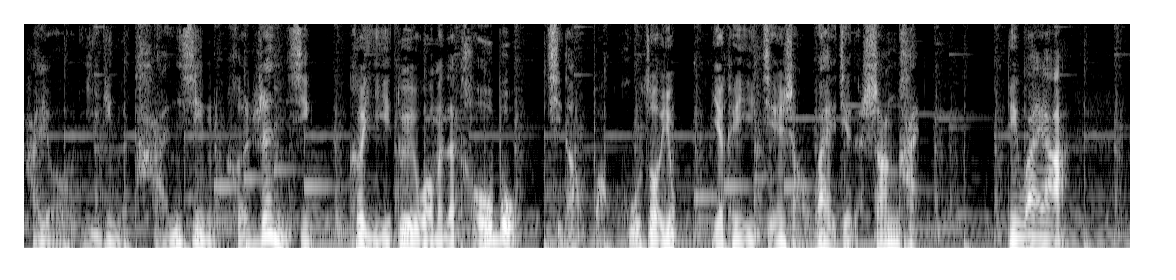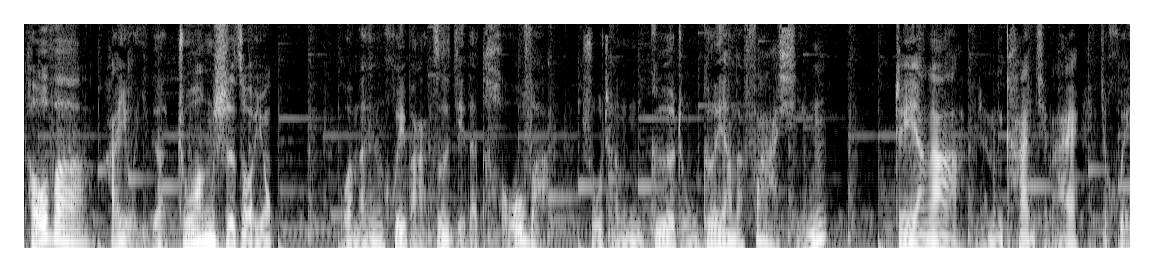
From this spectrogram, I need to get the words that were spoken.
还有一定的弹性和韧性，可以对我们的头部起到保护作用，也可以减少外界的伤害。另外呀，头发还有一个装饰作用，我们会把自己的头发梳成各种各样的发型。这样啊，人们看起来就会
